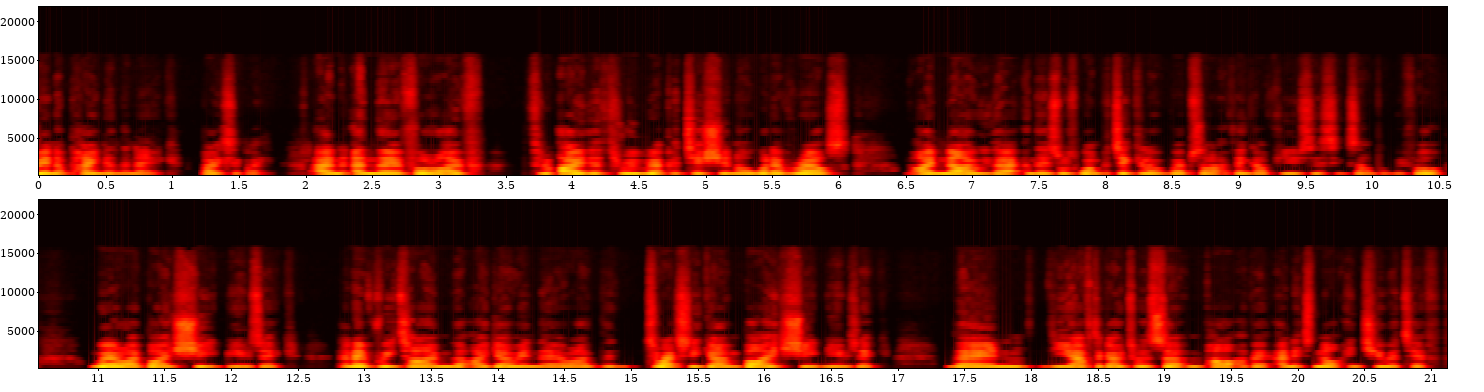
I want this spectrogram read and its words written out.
been a pain in the neck, basically. And and therefore I've through either through repetition or whatever else, I know that, and there's was one particular website, I think I've used this example before, where I buy sheet music. And every time that I go in there, I, to actually go and buy sheet music, then you have to go to a certain part of it, and it's not intuitive.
